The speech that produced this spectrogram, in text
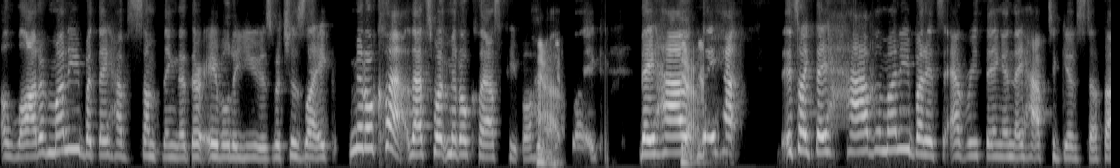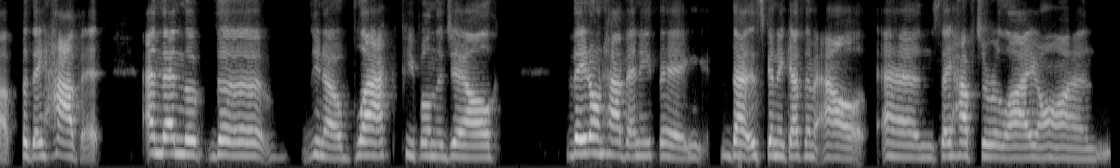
a lot of money but they have something that they're able to use which is like middle class that's what middle class people have Yeah. like they have Yeah. they have it's like they have the money but it's everything and they have to give stuff up but they have it and then the the you know black people in the jail they don't have anything that is going to get them out and they have to rely on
